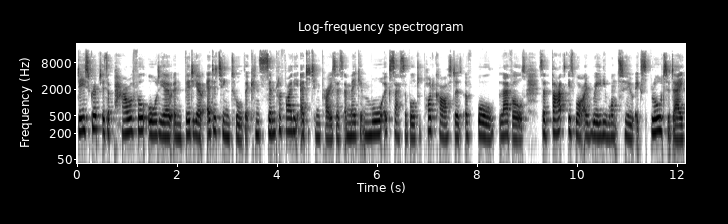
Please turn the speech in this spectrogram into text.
Descript is a powerful audio and video editing tool that can simplify the editing process and make it more accessible to podcasters of all levels. So that is what I really want to explore today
